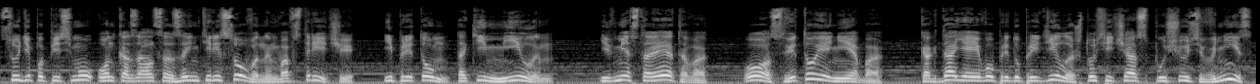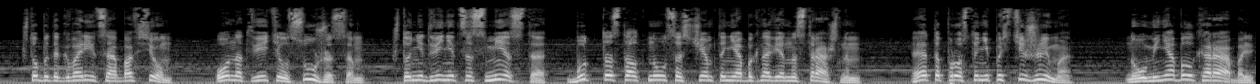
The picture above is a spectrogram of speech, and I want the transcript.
Судя по письму, он казался заинтересованным во встрече, и притом таким милым. И вместо этого, о, святое небо, когда я его предупредила, что сейчас спущусь вниз, чтобы договориться обо всем, он ответил с ужасом, что не двинется с места, будто столкнулся с чем-то необыкновенно страшным. Это просто непостижимо. Но у меня был корабль,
